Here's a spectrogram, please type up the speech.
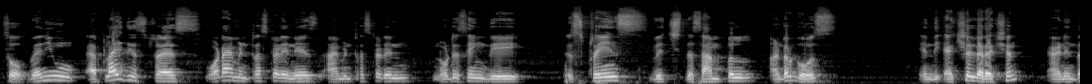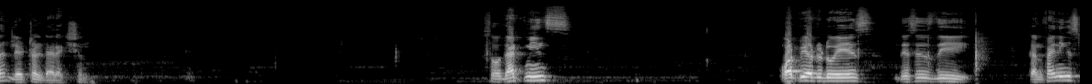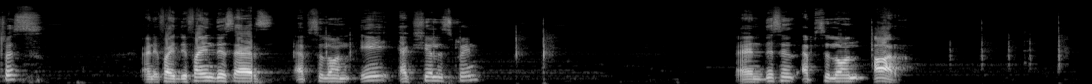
So, when you apply this stress what I am interested in is I am interested in noticing the strains which the sample undergoes in the axial direction and in the lateral direction. So, that means what we have to do is this is the confining stress and if I define this as epsilon A axial strain and this is epsilon r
